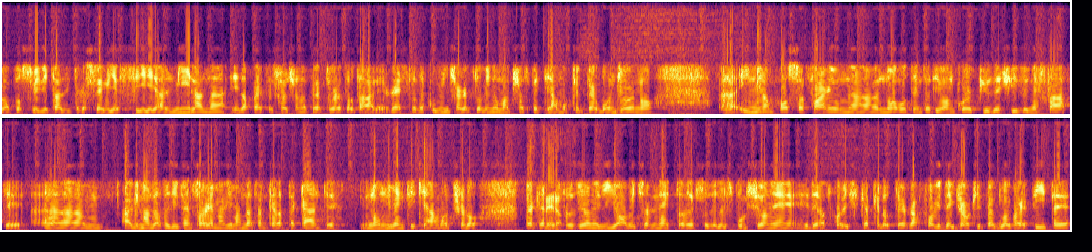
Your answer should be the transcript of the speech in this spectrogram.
la possibilità di trasferirsi al Milan e da parte sua c'è un'apertura totale, resta da convincere il Torino ma ci aspettiamo che per buongiorno uh, il Milan possa fare un uh, nuovo tentativo ancora più deciso in estate, uh, ha rimandato il difensore ma ha rimandato anche l'attaccante, non dimentichiamocelo perché Però... l'esplosione di Jovic al netto adesso dell'espulsione e della squalifica che lo terrà fuori dai giochi per due partite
